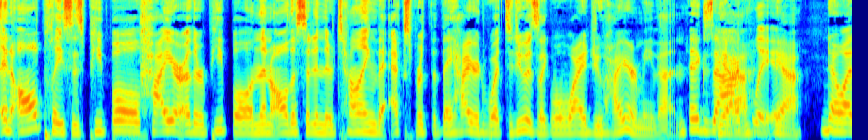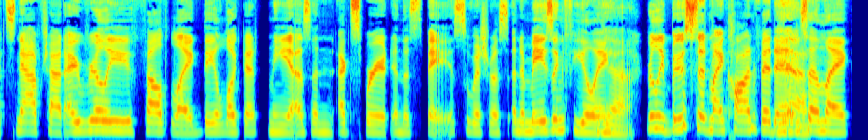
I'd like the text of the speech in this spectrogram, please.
in all places, people hire other people, and then all of a sudden they're telling the expert that they hired what to do. It's like, well, why did you hire me then? Yeah, Exactly. Yeah. No, at Snapchat, I really felt like they looked at me as an expert in the space, which was an amazing feeling. Yeah. Really boosted my confidence Yeah. and like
